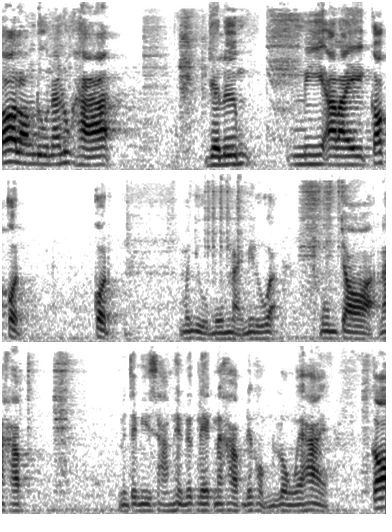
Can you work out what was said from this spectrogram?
ก็ลองดูนะลูกค้า อย่าลืมมีอะไรก็กด กดมันอยู่มุมไหนไม่รู้อะมุมจอนะครับ มันจะมีสามเหลี่ยมเล็กๆนะครับเดี๋ยวผมลงไว้ให้ ก็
